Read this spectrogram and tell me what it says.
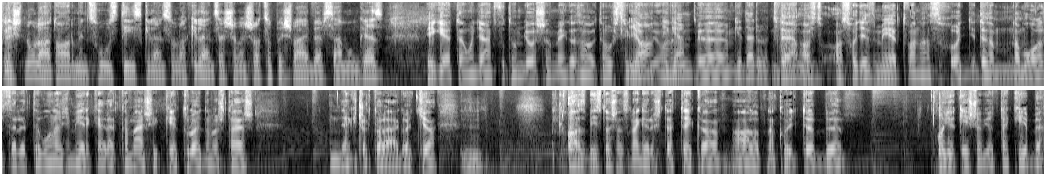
És 0630 20 10 909 SMS, WhatsApp és Viber számunk ez. Ígértem, hogy átfutom gyorsan még az Alteos Ja, igen. Kiderült De az, az, hogy ez miért van, az, hogy de a, a MOL szerette volna, és miért kellett a másik két tulajdonostárs, mindenki csak találgatja. Uh-huh. Az biztos, azt megerősítették a, a alapnak, hogy több hogy ők később jöttek képbe,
